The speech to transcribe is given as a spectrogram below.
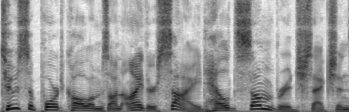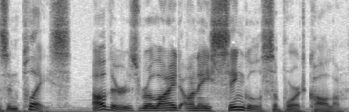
Two support columns on either side held some bridge sections in place. Others relied on a single support column.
